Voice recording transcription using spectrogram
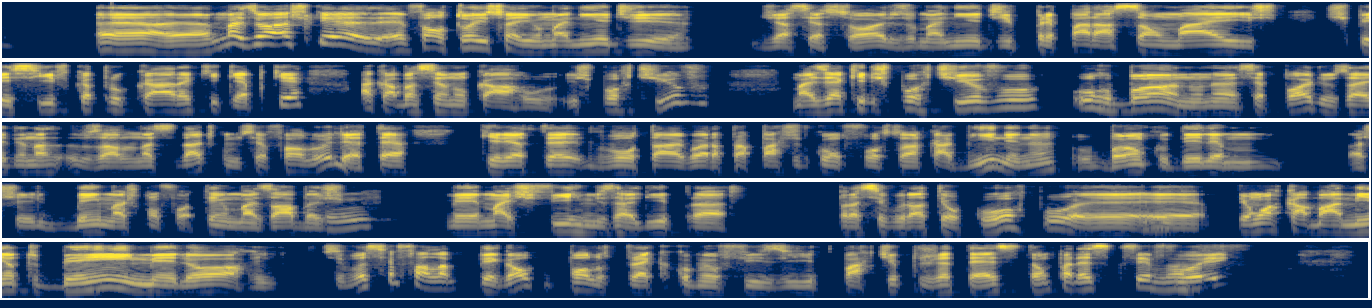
É, é, mas eu acho que é, faltou isso aí, uma linha de, de acessórios, uma linha de preparação mais específica para o cara que quer, porque acaba sendo um carro esportivo, mas é aquele esportivo urbano, né? Você pode usar ele usá-lo na cidade, como você falou, ele até queria até voltar agora para a parte do conforto na cabine, né? O banco dele é, achei ele bem mais confortável, tem umas abas Sim. mais firmes ali para para segurar teu corpo, é, é, tem um acabamento bem melhor. Se você falar, pegar o Polo Track como eu fiz e partir para o GTS, então parece que você Nossa. foi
